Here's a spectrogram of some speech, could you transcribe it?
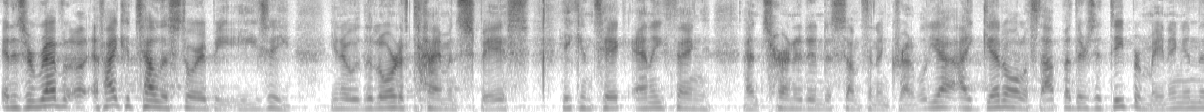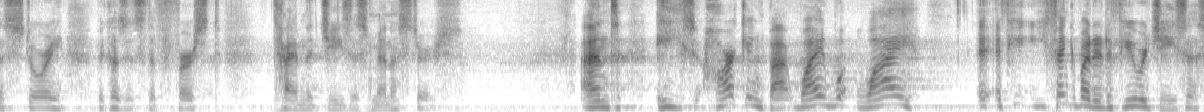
It is a if I could tell this story, it'd be easy. You know, the Lord of time and space, he can take anything and turn it into something incredible. Yeah, I get all of that, but there's a deeper meaning in this story because it's the first time that Jesus ministers. And he's harking back. Why, why, if you, you think about it, if you were Jesus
